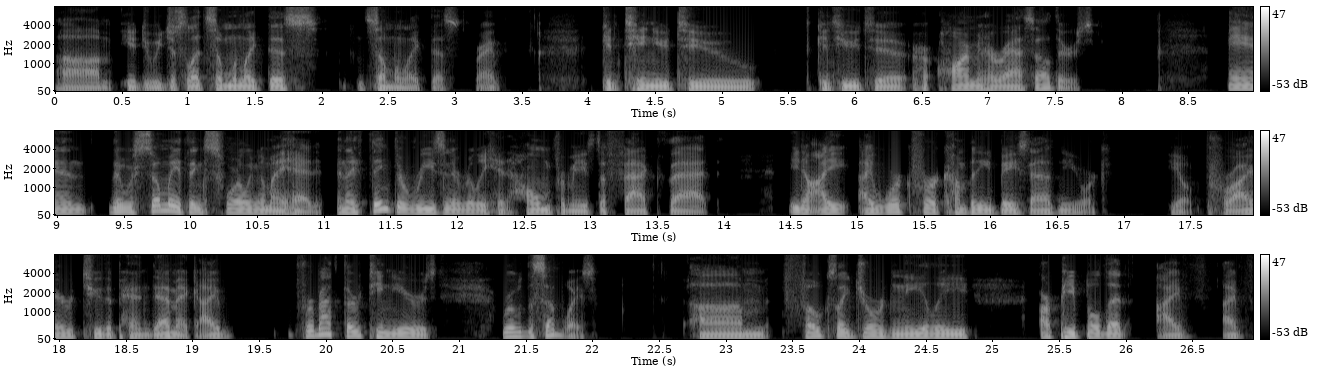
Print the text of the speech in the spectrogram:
Um, you know, do we just let someone like this, someone like this, right, continue to continue to harm and harass others? And there was so many things swirling in my head, and I think the reason it really hit home for me is the fact that, you know, I I work for a company based out of New York, you know, prior to the pandemic, I for about 13 years rode the subways. Um, folks like Jordan Neely are people that I've I've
